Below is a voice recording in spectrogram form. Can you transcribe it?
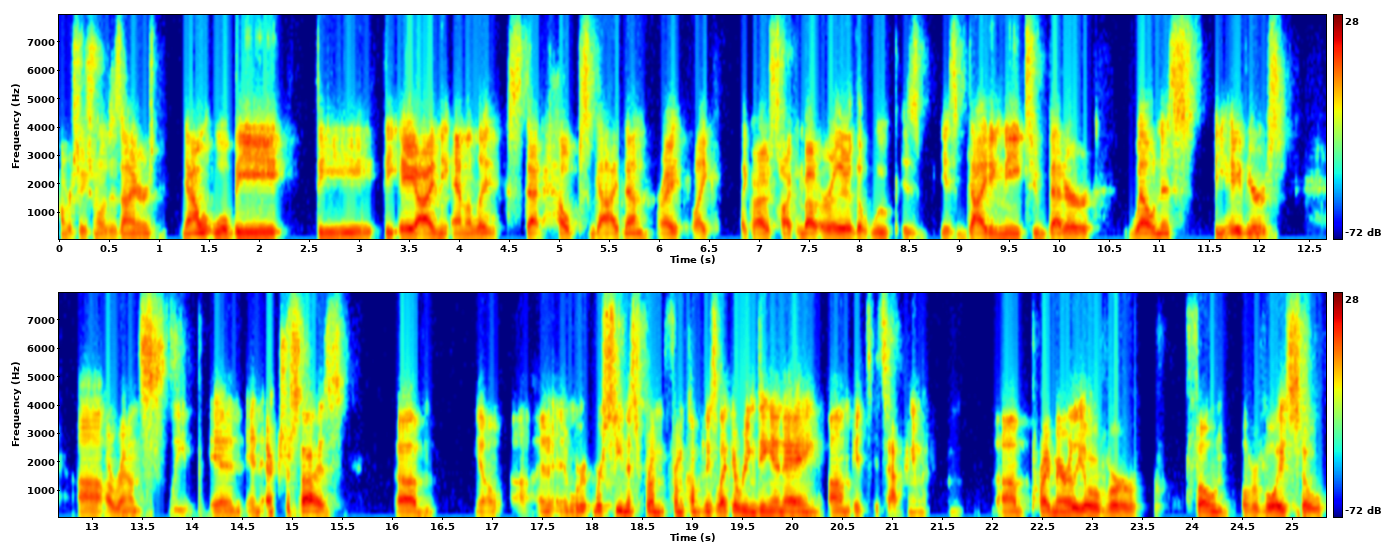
conversational designers. Now it will be the the AI and the analytics that helps guide them, right? Like like I was talking about earlier, the Whoop is is guiding me to better wellness behaviors uh, around sleep and and exercise. Um, you know, uh, and, and we're, we're seeing this from from companies like a RingDNA. Um, it's it's happening uh, primarily over phone, over voice. So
